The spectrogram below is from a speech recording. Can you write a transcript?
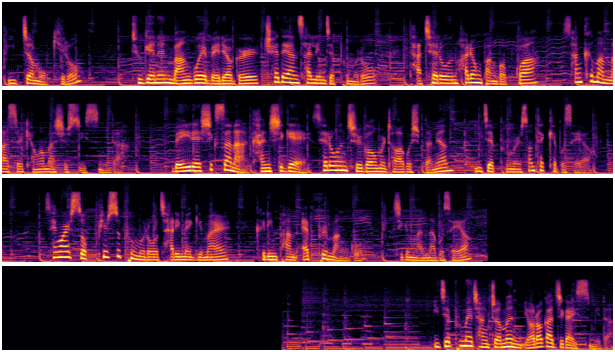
2.5kg 두 개는 망고의 매력을 최대한 살린 제품으로 다채로운 활용 방법과 상큼한 맛을 경험하실 수 있습니다. 매일의 식사나 간식에 새로운 즐거움을 더하고 싶다면 이 제품을 선택해 보세요. 생활 속 필수품으로 자리매김할 그린팜 애플 망고 지금 만나보세요. 이 제품의 장점은 여러 가지가 있습니다.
